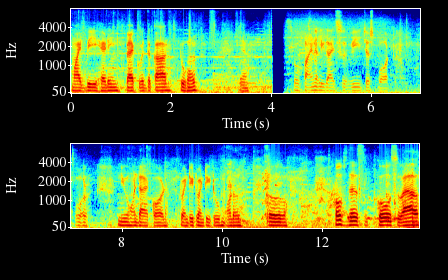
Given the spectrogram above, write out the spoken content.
might be heading back with the car to home. Yeah. So finally guys we just bought our new honda accord 2022 model. So hope this goes well.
